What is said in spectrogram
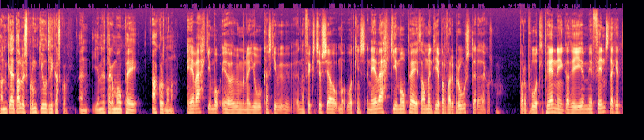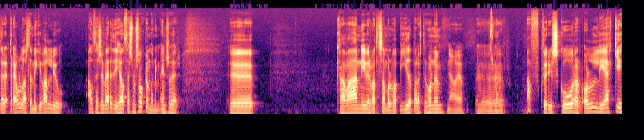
hann gæti alveg sprungið út líka sko. En ég myndi taka Mopay akkurat núna. Ef ekki, Mo- ég, ég meina, jú, kannski fixtures hjá Mo- Watkins, en ef ekki Mopay, þá myndi ég bara fara í brúster eða eitthvað sko, bara búa til pening af því ég, mér finnst ekki brjálaðslega mikið valjú á þessu verði hjá þessum sóknarmönnum eins og er. Uh, Cavani, við erum alltaf sammálum að býða bara eftir honum. Já, já, uh, af hverju skorar Olli ekki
